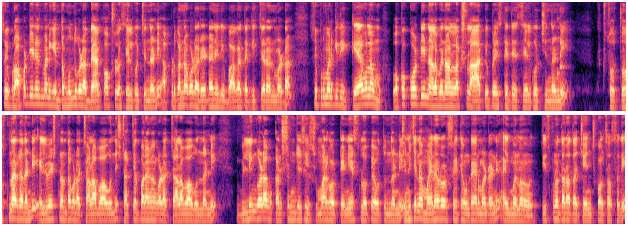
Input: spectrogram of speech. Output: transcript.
సో ఈ ప్రాపర్టీ అనేది మనకి ఇంతకుముందు కూడా బ్యాంకాక్స్లో సేల్కి వచ్చిందండి అప్పటికన్నా కూడా రేట్ అనేది బాగా తగ్గించారనమాట సో ఇప్పుడు మనకి ఇది కేవలం ఒక కోటి నలభై నాలుగు లక్షల ఆర్పీ ప్రైస్కి అయితే సేల్కి వచ్చిందండి సో చూస్తున్నారు కదండి ఎలివేషన్ అంతా కూడా చాలా బాగుంది. స్ట్రక్చర్ పరంగా కూడా చాలా బాగుందండి. బిల్డింగ్ కూడా కన్స్ట్రక్షన్ చేసి సుమారుగా టెన్ ఇయర్స్ లోపే అవుతుందండి. చిన్న చిన్న మైనర్ వర్క్స్ అయితే ఉంటాయన్నమాట అండి. అవి మనం తీసుకున్న తర్వాత చేయించుకోవాల్సి వస్తుంది.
